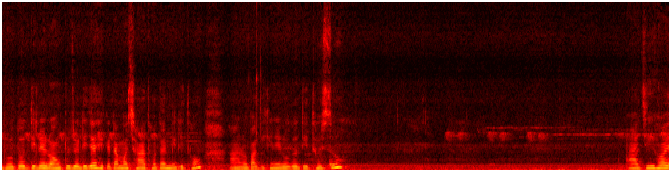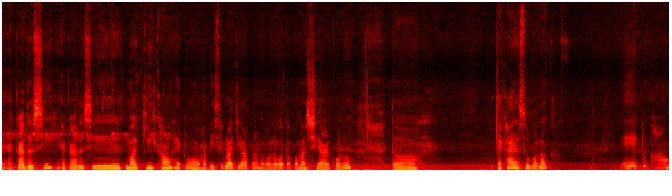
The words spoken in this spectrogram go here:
ৰ'দত দিলে ৰংটো জ্বলি যায়, সেইকেইটা মই ছাঁত সদায় মেলি থওঁ। আৰু বাকীখিনি ৰ'দত দি থৈছোঁ। আজি হয় একাদশী। একাদশীত মই কি খাওঁ সেইটো ভাবিছিলোঁ। আজি আপোনালোকৰ লগত অকণমান শ্বেয়াৰ কৰোঁ। তো, দেখাই আছোঁ বলক। এইটো খাওঁ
